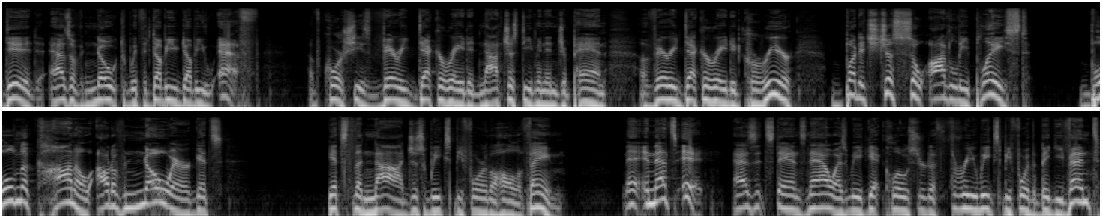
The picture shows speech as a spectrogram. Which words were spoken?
did as of note with the WWF. Of course, she's very decorated, not just even in Japan, a very decorated career, but it's just so oddly placed. Bull Nakano out of nowhere gets gets the nod just weeks before the Hall of Fame. And that's it. As it stands now, as we get closer to three weeks before the big event,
